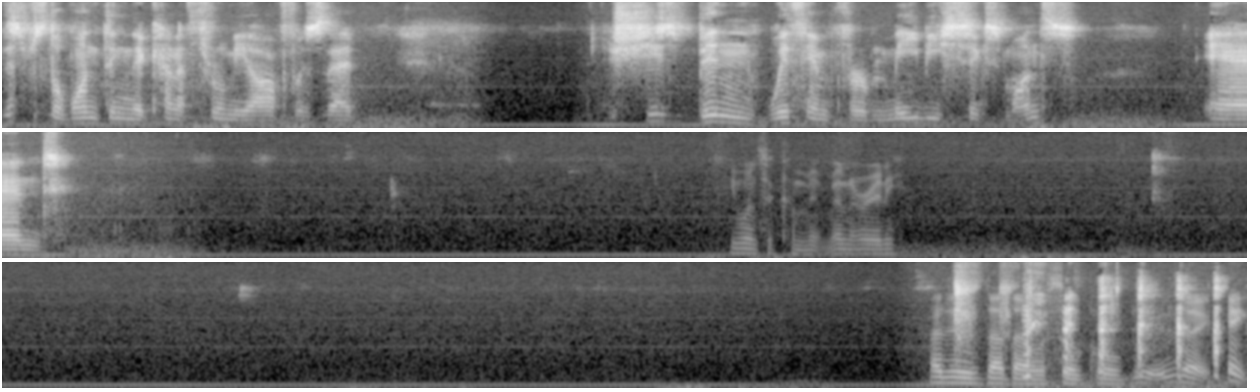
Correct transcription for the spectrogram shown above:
This was the one thing that kind of threw me off was that she's been with him for maybe six months, and He wants a commitment already. I just thought that was so cool. Like, hey.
